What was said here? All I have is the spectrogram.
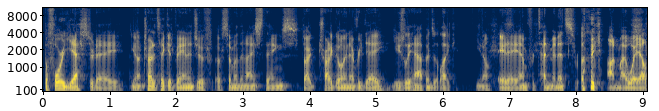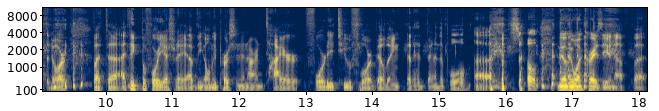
before yesterday, you know, I try to take advantage of, of some of the nice things. So I try to go in every day. Usually happens at like, you know, 8 a.m. for 10 minutes like on my way out the door. but uh, I think before yesterday, I'm the only person in our entire 42 floor building that had been in the pool. Uh, so the only one crazy enough. But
